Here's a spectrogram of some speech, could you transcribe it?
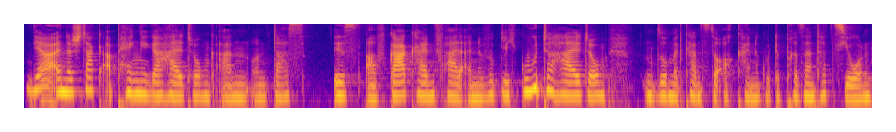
ja, eine stark abhängige Haltung an. Und das ist auf gar keinen Fall eine wirklich gute Haltung. Und somit kannst du auch keine gute Präsentation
